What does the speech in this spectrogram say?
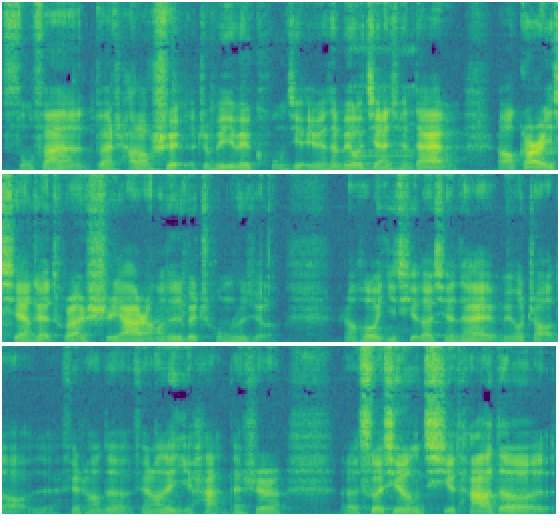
送饭、端茶倒水的这么一位空姐，因为她没有系安全带嘛，然后盖儿一掀开，突然失压，然后她就被冲出去了。然后遗体到现在没有找到，对非常的非常的遗憾。但是，呃，所幸其他的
